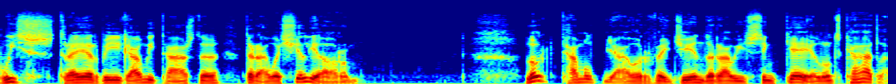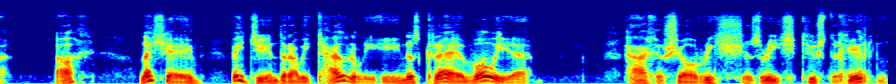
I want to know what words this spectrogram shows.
bwys tre yr bu gaw mi tas dy dyr aw esilio orm. Lwg tamlt iawr fe gyn dyr aw i sincael ond cadla, ach leis eb fe gyn dyr aw i cawrl i hun as cref o ie. Hager seo rish as rish kuste geerten.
